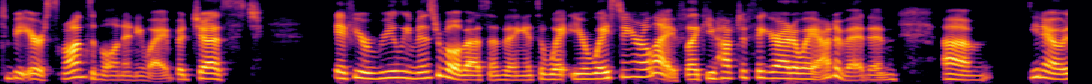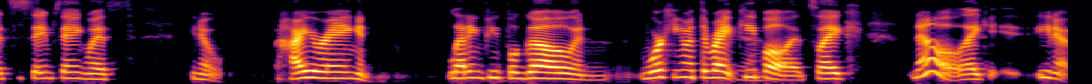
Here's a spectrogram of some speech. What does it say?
to be irresponsible in any way, but just, if you're really miserable about something, it's a way you're wasting your life. Like you have to figure out a way out of it. And um, you know, it's the same thing with, you know, hiring and letting people go and working with the right yeah. people. It's like, no, like, you know,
